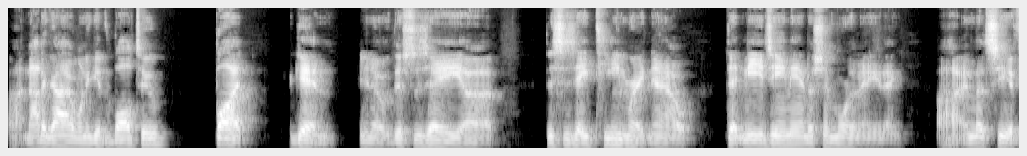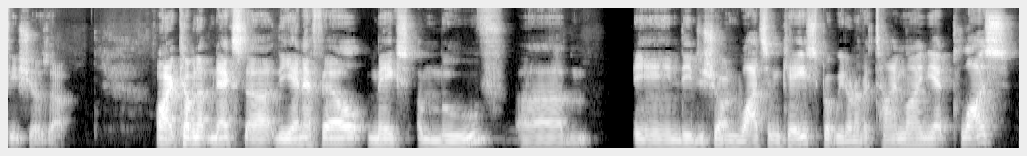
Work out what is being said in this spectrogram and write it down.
Uh, not a guy I want to give the ball to, but again, you know, this is a uh, this is a team right now that needs Ian Anderson more than anything, uh, and let's see if he shows up. All right, coming up next, uh, the NFL makes a move um, in the Deshaun Watson case, but we don't have a timeline yet. Plus,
